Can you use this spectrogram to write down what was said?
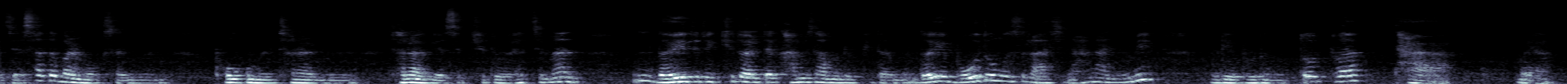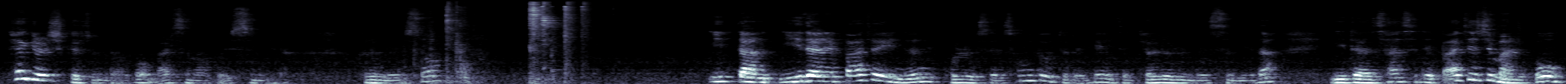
이제 사도발 목사님은 복음을 전할 문을 전하기 위해서 기도했지만 음, 너희들이 기도할 때 감사함으로 기도하면 너희 모든 것을 아시는 하나님이 우리의 모든 것도 또한 다 뭐야 해결시켜 준다고 말씀하고 있습니다. 그러면서 이단 이단에 빠져 있는 골로새 성도들에게 이제 결론을 맺습니다. 이단 사슬에 빠지지 말고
